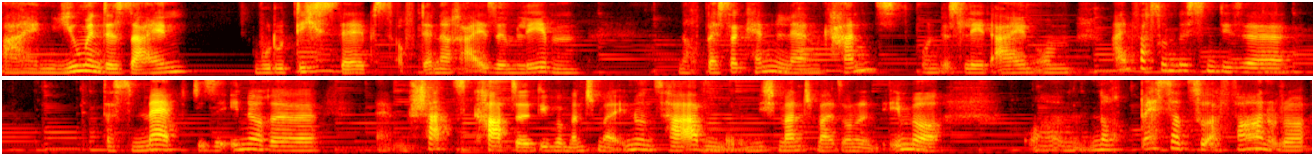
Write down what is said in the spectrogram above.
ein Human Design, wo du dich selbst auf deiner Reise im Leben noch besser kennenlernen kannst. Und es lädt ein, um einfach so ein bisschen diese, das Map, diese innere Schatzkarte, die wir manchmal in uns haben, oder nicht manchmal, sondern immer, um noch besser zu erfahren oder,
